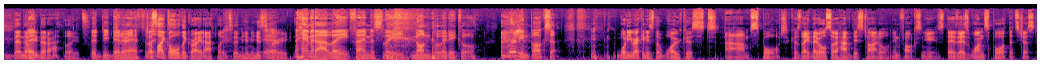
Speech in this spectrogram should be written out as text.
Then they'll be better athletes. they'd be better athletes. Just like all the great athletes in, in Yeah. history. Muhammad Ali, famously non-political, brilliant boxer. What do you reckon is the wokest um, sport? Because they, they also have this title in Fox News. There, there's one sport that's just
